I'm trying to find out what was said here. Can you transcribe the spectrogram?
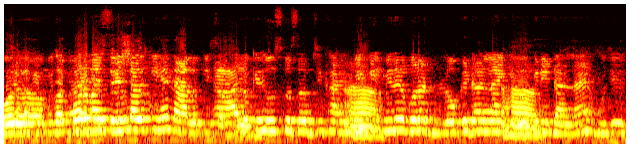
और मुझे फरमाइश बनाने से- विशाल की है ना आलू की आलू की उसको सब्ज़ी खानी हाँ। मैंने बोला लौकी डालना है कि हाँ। नहीं डालना है मुझे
